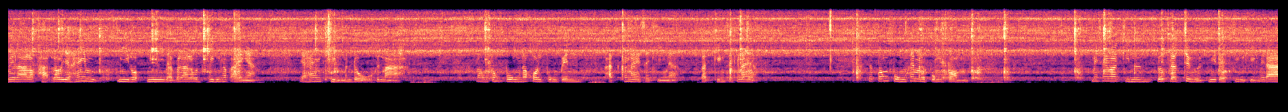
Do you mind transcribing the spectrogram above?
เวลาเราผัดเราอย่าให้มีรสมีแบบเวลาเรากินเข้าไปเงี้ย อย่าให้ขิงมันโดขึ้นมา เราต้องปรุงถ้าคนปรุงเป็นผัดข้างในใส่ขิงเนี่ยผัดขิงใส่ข้างในอะจะต้องปรุงให้มันกลมกล่อม ไม่ใช่ว่ากินปุ๊บแล้วจืดมีแต่กลิ่นขิงไม่ได้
